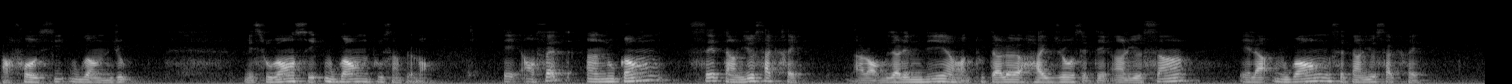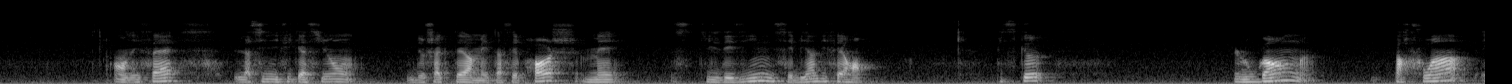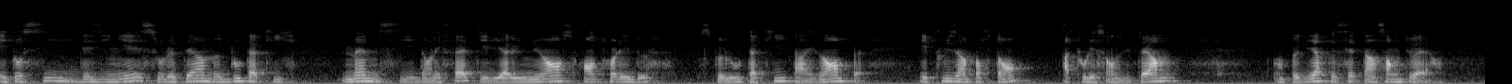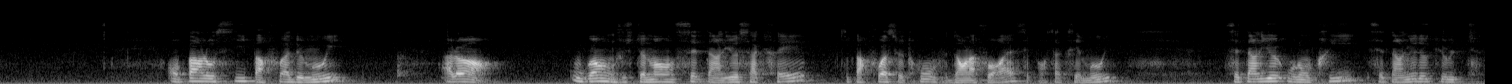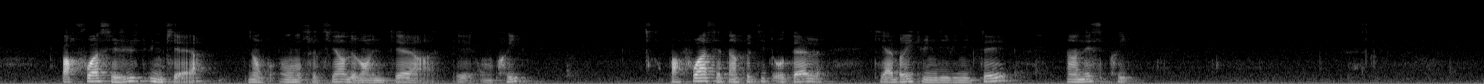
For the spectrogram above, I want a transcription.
parfois aussi Uganju, mais souvent c'est Ugang tout simplement. Et en fait, un Ugang, c'est un lieu sacré. Alors vous allez me dire, tout à l'heure, Haijo c'était un lieu saint, et là, Ugang c'est un lieu sacré. En effet, la signification de chaque terme est assez proche, mais ce qu'il désigne, c'est bien différent. Puisque l'ougang, parfois, est aussi désigné sous le terme d'utaki, même si dans les faits, il y a une nuance entre les deux. Puisque l'utaki, par exemple, est plus important, à tous les sens du terme, on peut dire que c'est un sanctuaire. On parle aussi parfois de mui. Alors, Ougang, justement, c'est un lieu sacré qui parfois se trouve dans la forêt, c'est pour ça que c'est mui. C'est un lieu où l'on prie, c'est un lieu de culte. Parfois, c'est juste une pierre, donc on se tient devant une pierre et on prie. Parfois, c'est un petit hôtel qui abrite une divinité, un esprit.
